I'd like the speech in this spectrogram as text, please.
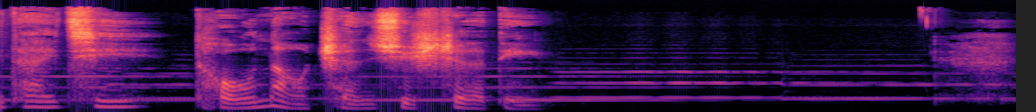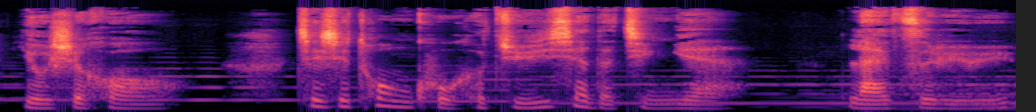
胎期头脑程序设定。有时候，这些痛苦和局限的经验来自于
